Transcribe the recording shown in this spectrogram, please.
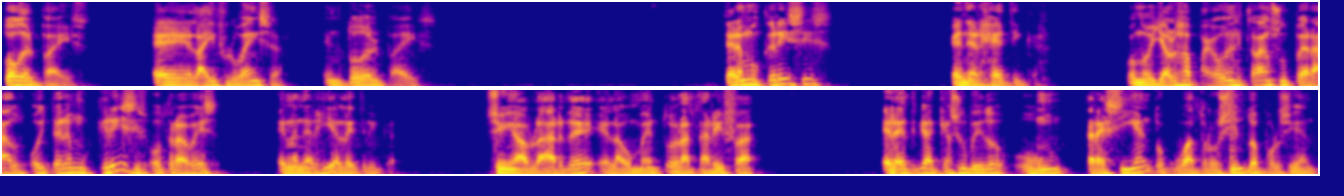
todo el país, Eh, la influenza en todo el país. Tenemos crisis energética, cuando ya los apagones estaban superados. Hoy tenemos crisis otra vez en la energía eléctrica, sin hablar del el aumento de la tarifa eléctrica que ha subido un 300, 400%.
